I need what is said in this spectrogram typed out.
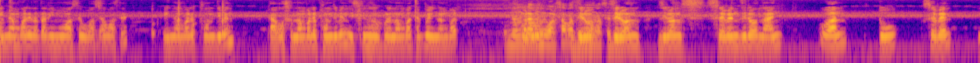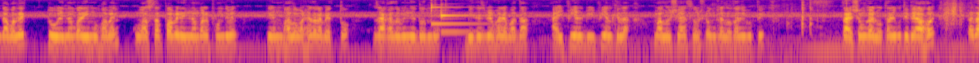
এই নাম্বারে দাদা ইমো আছে হোয়াটসঅ্যাপ আছে এই নাম্বারে ফোন দিবেন কাগজের নাম্বারে ফোন দিবেন স্ক্রিনের উপরে নাম্বার থাকবে এই নাম্বার। এই নম্বরে আমার হোয়াটসঅ্যাপ আছে zero zero one zero seven zero nine one two seven double eight two এই নাম্বারে ইমো পাবেন হোয়াটসঅ্যাপ পাবেন এই নাম্বারে ফোন দিবেন। প্রেম ভালোবাসা দ্বারা ব্যর্থ জাগা জমি নিয়ে দ্বন্দ্ব বিদেশ ব্যাপারে বাধা আইপিএল বিপিএল খেলা মালয়েশিয়া সংখ্যা লটারি গুতি চার সংখ্যায় লটারি গুতি দেওয়া হয়। দাদা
